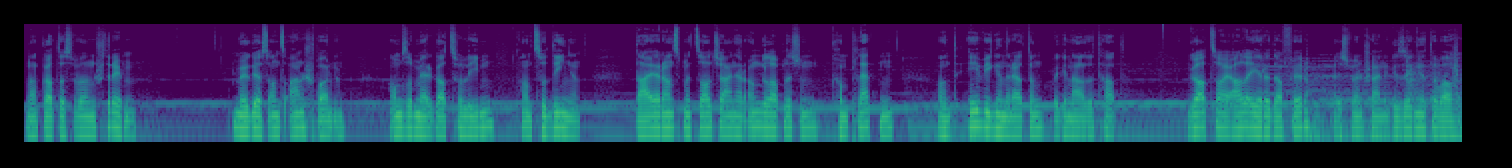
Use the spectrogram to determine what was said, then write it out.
nach Gottes Willen streben. Möge es uns anspornen, umso mehr Gott zu lieben und zu dienen, da er uns mit solch einer unglaublichen, kompletten und ewigen Rettung begnadet hat. Gott sei alle Ehre dafür. Ich wünsche eine gesegnete Woche.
